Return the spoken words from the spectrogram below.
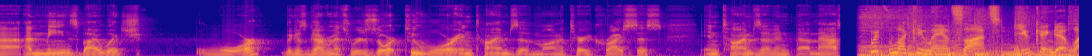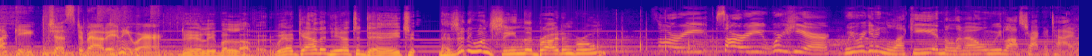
uh, a means by which war, because governments resort to war in times of monetary crisis, in times of uh, mass. With LuckyLand Slots, you can get lucky just about anywhere. Dearly beloved, we are gathered here today to. Has anyone seen the bride and groom? Sorry, sorry, we're here. We were getting lucky in the limo and we lost track of time.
